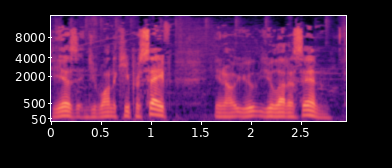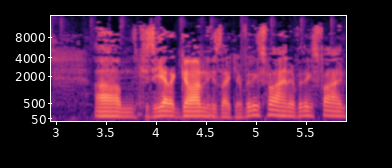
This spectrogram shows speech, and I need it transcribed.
he is. And you want to keep her safe, you know, you you let us in." Because um, he had a gun. He's like, "Everything's fine. Everything's fine."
